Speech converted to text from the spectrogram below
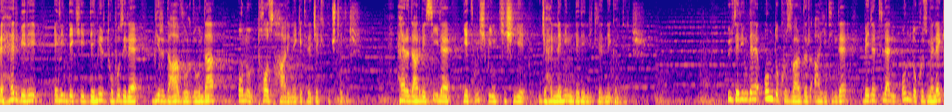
Ve her biri elindeki demir topuz ile bir dağa vurduğunda onu toz haline getirecek güçtedir.'' Her darbesiyle 70 bin kişiyi cehennemin derinliklerine gönderir. Üzerinde 19 vardır ayetinde belirtilen 19 melek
